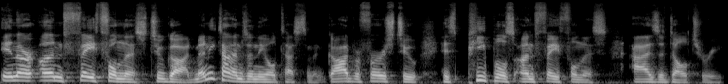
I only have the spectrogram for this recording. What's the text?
in our unfaithfulness to God. Many times in the Old Testament, God refers to his people's unfaithfulness as adultery.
